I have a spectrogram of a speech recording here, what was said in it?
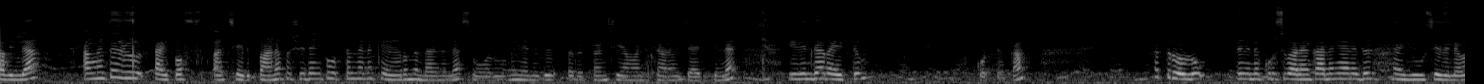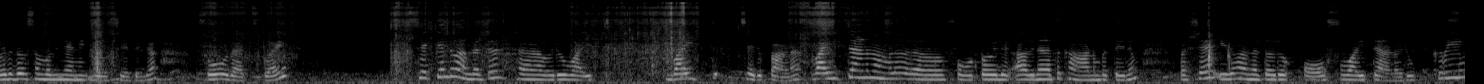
ആവില്ല. അങ്ങനത്തെ ഒരു ടൈപ്പ് ഓഫ് ചെരുപ്പാണ്. പക്ഷേ ഇതെനിക്ക് ഒട്ടും തന്നെ കയറുന്നുണ്ടായിരുന്നില്ല സോ അതുകൊണ്ട് ഞാനിത് റിട്ടേൺ ചെയ്യാൻ വേണ്ടിയിട്ടാണ് വിചാരിക്കുന്നത് ഇതിന്റെ റേറ്റും കൊടുത്തേക്കാം. അത്രേ ഉള്ളൂ ഇതിനെക്കുറിച്ച് പറയാം കാരണം ഞാനിത് യൂസ് ചെയ്തില്ല. ഒരു ദിവസം പോലും ഞാൻ യൂസ് ചെയ്തില്ല. സോ ദാറ്റ്സ് വൈ സെക്കൻഡ് വന്നിട്ട് ഒരു വൈറ്റ് വൈറ്റ് ചെരുപ്പാണ്. വൈറ്റാണ് നമ്മൾ ഫോട്ടോയിൽ അതിനകത്ത് കാണുമ്പോഴത്തേനും പക്ഷേ ഇത് വന്നിട്ട് ഒരു ഓഫ് വൈറ്റ് ആണ്. ഒരു ക്രീം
